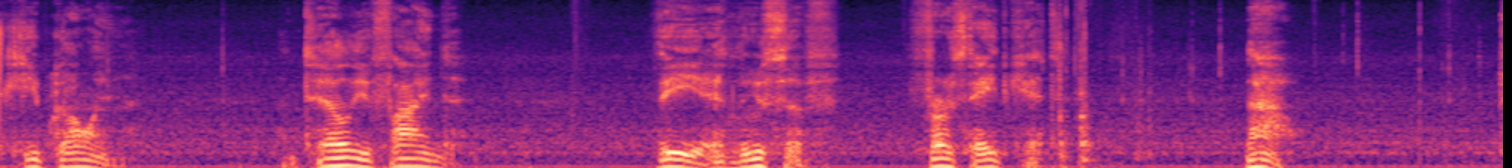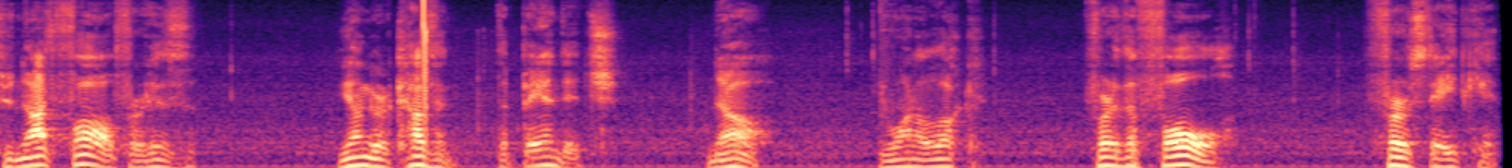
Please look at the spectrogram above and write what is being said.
to keep going until you find the elusive first aid kit. Now, do not fall for his younger cousin, the bandage. No, you want to look for the full first aid kit.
